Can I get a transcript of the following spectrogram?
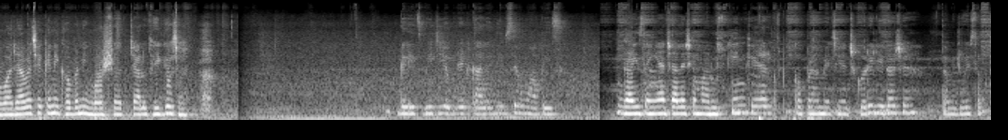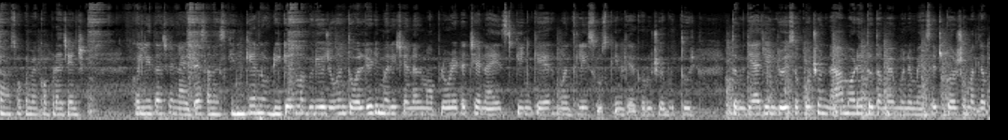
અવાજ આવે છે કે નહીં ખબર નહીં, વરસાદ ચાલુ થઈ ગયો છે. ગાઈઝ બીજી અપડેટ કાલે દિવસે હું આપીશ. ગાઈઝ અહીંયા ચાલે છે મારું સ્કિન કેર કપડાં મેં ચેન્જ કરી લીધા છે. તમે જોઈ શકતા હશો કે મેં કપડાં ચેન્જ કરી લીધા છે નાઇટ ડ્રેસ અને સ્કિન કેરનો ડિટેલમાં વીડિયો જોવો ને તો ઓલરેડી મારી ચેનલમાં અપલોડેડ છે નાઇટ સ્કિન કેર મંથલી શું સ્કિન કેર કરું છું એ બધું જ. તમે ત્યાં જઈને જોઈ શકો છો. ના મળે તો તમે મને મેસેજ કરશો, મતલબ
